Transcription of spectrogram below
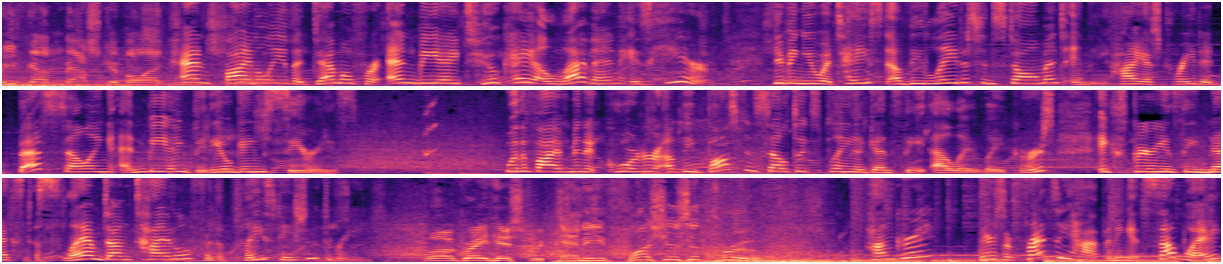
We've got basketball action. And finally, the demo for NBA 2K11 is here, giving you a taste of the latest installment in the highest rated best selling NBA video game series. With a five minute quarter of the Boston Celtics playing against the LA Lakers, experience the next slam dunk title for the PlayStation 3. Well, great history. And he flushes it through. Hungry? There's a frenzy happening at Subway,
